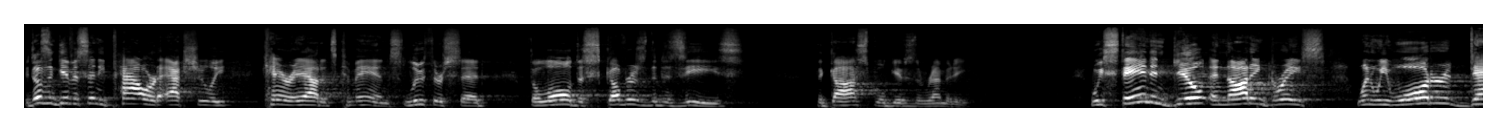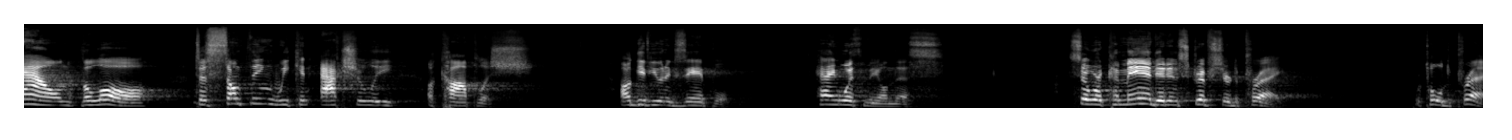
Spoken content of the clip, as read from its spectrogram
It doesn't give us any power to actually carry out its commands. Luther said, The law discovers the disease, the gospel gives the remedy. We stand in guilt and not in grace when we water down the law to something we can actually accomplish. I'll give you an example. Hang with me on this. So, we're commanded in Scripture to pray. We're told to pray.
